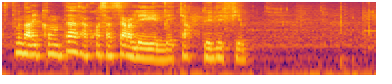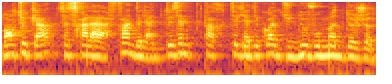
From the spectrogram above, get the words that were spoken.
dites-moi dans les commentaires à quoi ça sert les, cartes de défi. Bon, en tout cas, ce sera la fin de la deuxième partie de la du nouveau mode de jeu.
